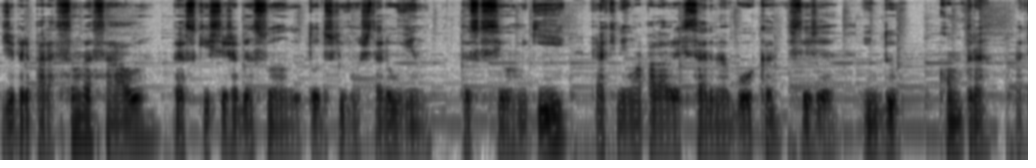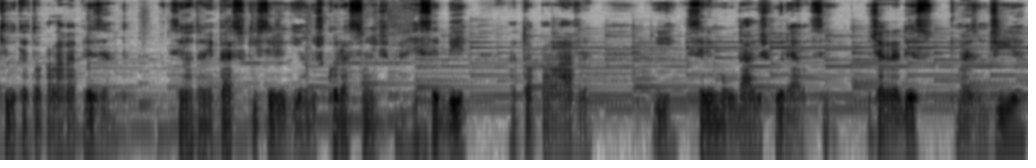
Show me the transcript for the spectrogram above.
de preparação dessa aula. Peço que esteja abençoando todos que vão estar ouvindo. Peço que o Senhor me guie para que nenhuma palavra que saia da minha boca esteja indo contra aquilo que a tua palavra apresenta. Senhor, também peço que esteja guiando os corações para receber a tua palavra e serem moldados por ela, Senhor. Eu te agradeço por mais um dia.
